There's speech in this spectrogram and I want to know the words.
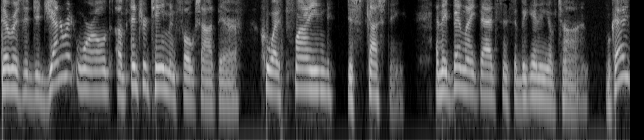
There is a degenerate world of entertainment folks out there who I find disgusting. And they've been like that since the beginning of time. Okay?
